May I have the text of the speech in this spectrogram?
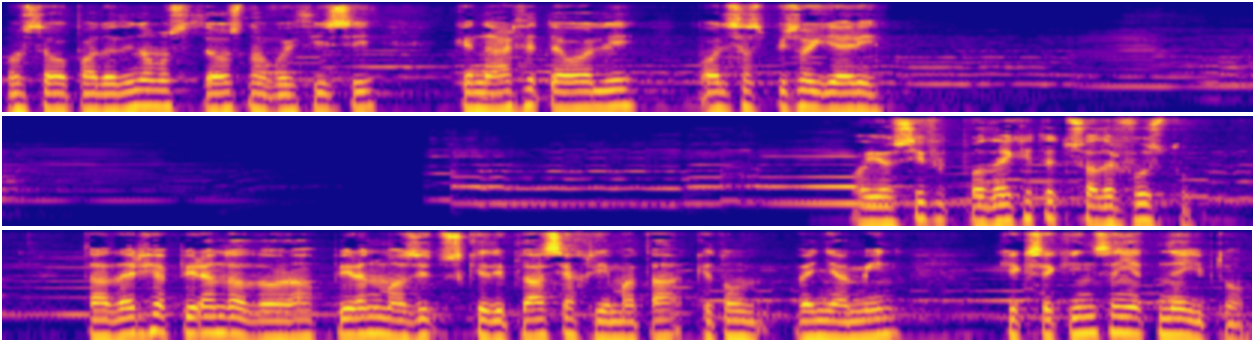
ώστε ο παντοδύναμος Θεός να βοηθήσει και να έρθετε όλοι, όλοι σας πίσω γεροί. Ο Ιωσήφ υποδέχεται τους αδερφούς του. Τα αδέρφια πήραν τα δώρα, πήραν μαζί τους και διπλάσια χρήματα και τον Βενιαμίν και ξεκίνησαν για την Αίγυπτο.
